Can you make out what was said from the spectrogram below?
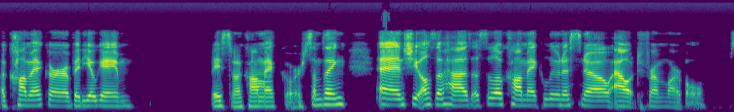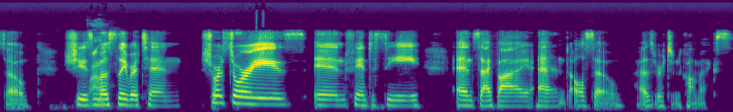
a comic or a video game based on a comic or something. And she also has a solo comic, Luna Snow, out from Marvel. So she's Wow. mostly written short stories in fantasy and sci-fi, and also has written comics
